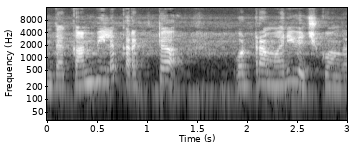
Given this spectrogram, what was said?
அந்த கம்பியில் கரெக்டாக ஒட்டுற மாதிரி வச்சுக்கோங்க.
